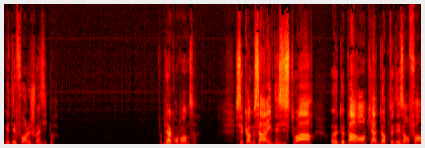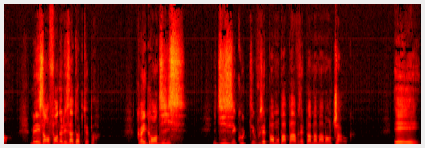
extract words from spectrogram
mais des fois, on ne le choisit pas. Il faut bien comprendre ça. C'est comme ça arrive des histoires euh, de parents qui adoptent des enfants, mais les enfants ne les adoptent pas. Quand ils grandissent, ils disent, écoute, vous n'êtes pas mon papa, vous n'êtes pas ma maman, ciao et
